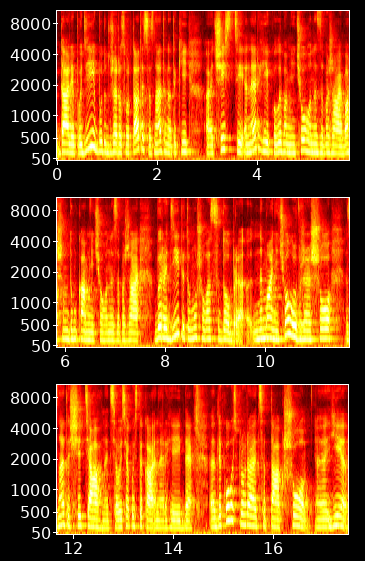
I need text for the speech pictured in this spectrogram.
далі події будуть вже розгортатися, знаєте, на такій е, чистій енергії, коли вам нічого не заважає, вашим думкам нічого не заважає. Ви радієте, тому що у вас все добре. Нема нічого вже, що знаєте, ще тягнеться. Ось якось така енергія йде. Для когось програється так, що є.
